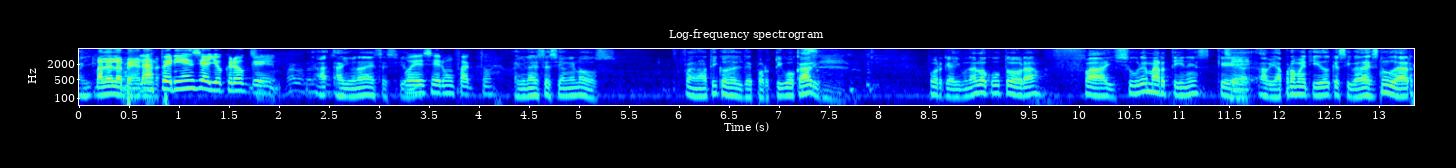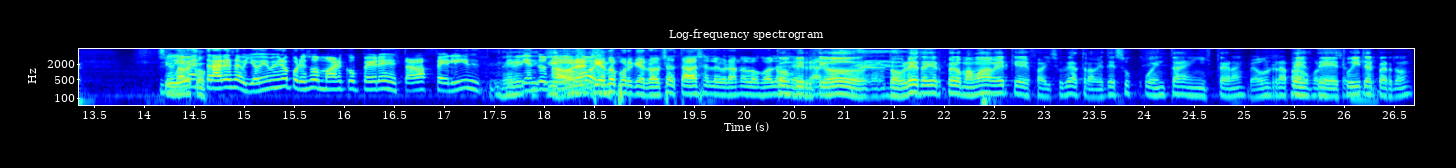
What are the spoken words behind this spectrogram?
hay- Vale la pena. La experiencia yo creo que Ha- Hay una excepción. puede ser un factor. Hay una excepción en los fanáticos del Deportivo Cali. Porque hay una locutora, Faisure Martínez, que Sí. había prometido que se iba a desnudar. Sí, yo iba a Marco. entrar a esa, yo me imagino por eso Marco Pérez estaba feliz metiendo Ahora entiendo por qué Rocha estaba celebrando los goles. Convirtió doblete ayer, pero vamos a ver que Faisure a través de su cuenta en Instagram, Veo un rapado de. Twitter, perdón,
